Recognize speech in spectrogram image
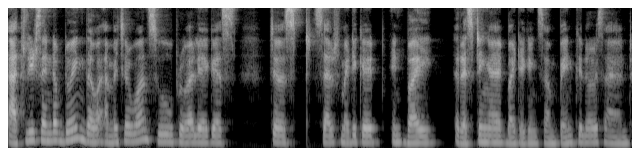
athletes end up doing, the amateur ones who probably, I guess, just self-medicate in by resting it, by taking some painkillers, and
